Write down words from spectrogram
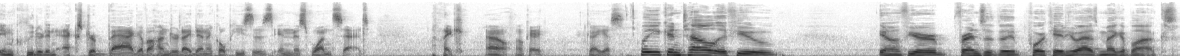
included an extra bag of 100 identical pieces in this one set. Like, oh, okay. I guess. Well, you can tell if you, you know, if you're friends with the poor kid who has Mega Bloks,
